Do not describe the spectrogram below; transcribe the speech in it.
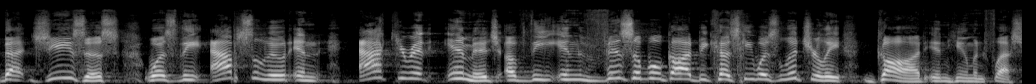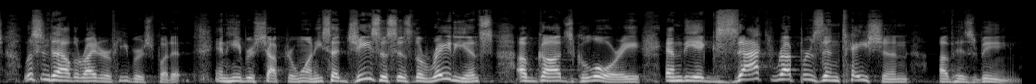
that Jesus was the absolute and accurate image of the invisible God because he was literally God in human flesh. Listen to how the writer of Hebrews put it in Hebrews chapter 1. He said, Jesus is the radiance of God's glory and the exact representation of his being.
